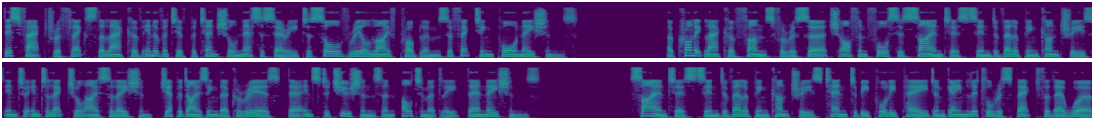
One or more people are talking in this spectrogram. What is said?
This fact reflects the lack of innovative potential necessary to solve real-life problems affecting poor nations. A chronic lack of funds for research often forces scientists in developing countries into intellectual isolation, jeopardizing their careers, their institutions and, ultimately, their nations. Scientists in developing countries tend to be poorly paid and gain little respect for their work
